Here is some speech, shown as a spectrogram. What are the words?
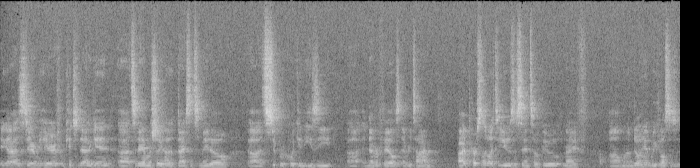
Hey guys, Jeremy here from Kitchen Dad again. Uh, today I'm going to show you how to dice a tomato. Uh, it's super quick and easy. Uh, it never fails every time. I personally like to use a Santoku knife um, when I'm doing it, but you can also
